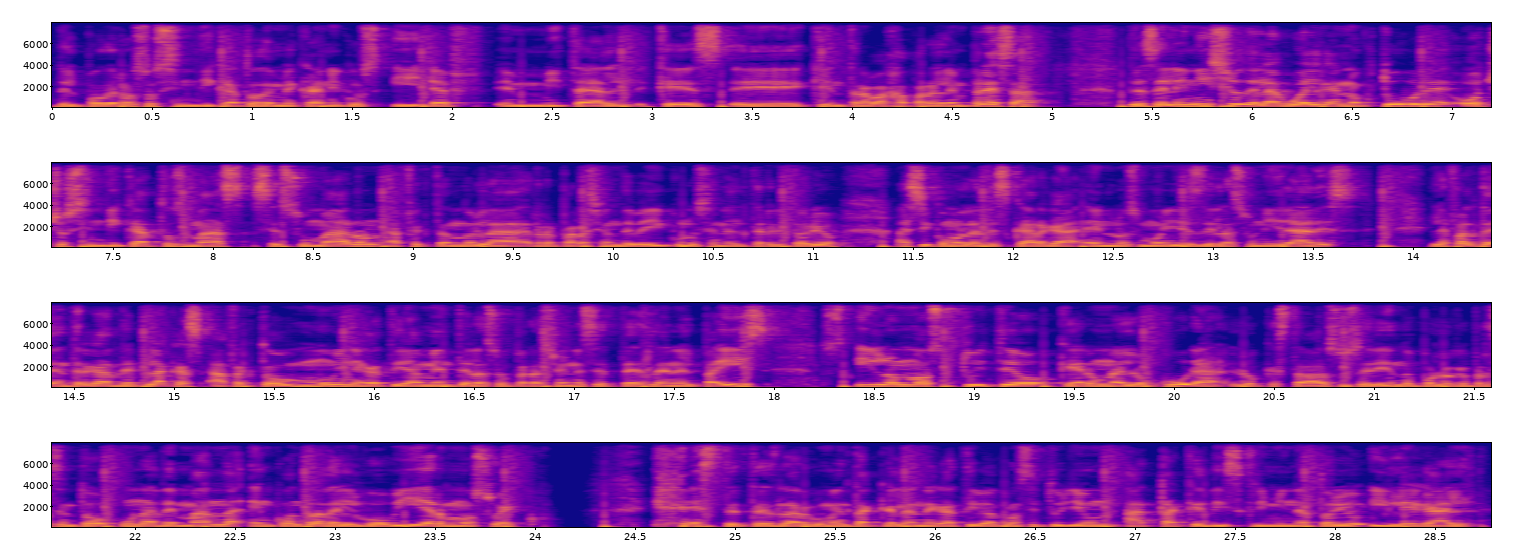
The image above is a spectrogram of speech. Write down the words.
del poderoso sindicato de mecánicos IF Mittal, que es eh, quien trabaja para la empresa. Desde el inicio de la huelga en octubre, ocho sindicatos más se sumaron, afectando la reparación de vehículos en el territorio, así como la descarga en los muelles de las unidades. La falta de entrega de placas afectó muy negativamente las operaciones de Tesla en el país. Elon Musk tuiteó que era una locura lo que estaba sucediendo, por lo que presentó una demanda en contra del gobierno sueco. Este Tesla argumenta que la negativa constituye un ataque discriminatorio ilegal.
